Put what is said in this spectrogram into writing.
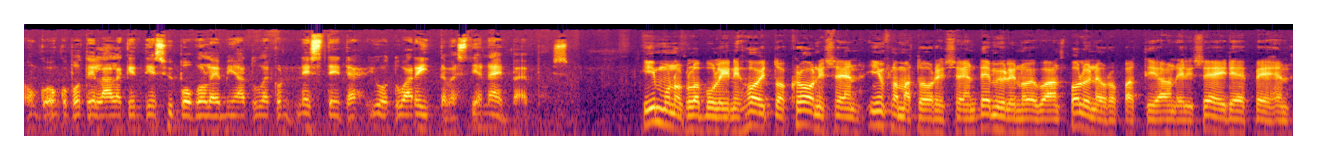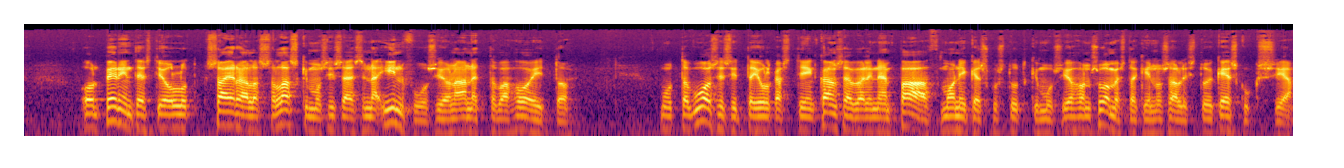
onko, onko potilaalla kenties hypovolemia, tuleeko nesteitä juotua riittävästi ja näin päin pois. Immunoglobuliinihoito krooniseen inflammatoriseen demylinoivaan polyneuropatiaan eli CIDP on perinteisesti ollut sairaalassa laskimon sisäisenä infuusiona annettava hoito – mutta vuosi sitten julkaistiin kansainvälinen PATH monikeskustutkimus, johon Suomestakin osallistui keskuksia.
